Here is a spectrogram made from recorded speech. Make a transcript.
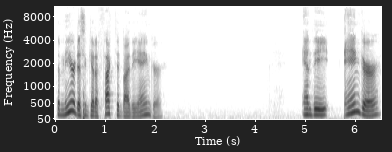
The mirror doesn't get affected by the anger. And the anger,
